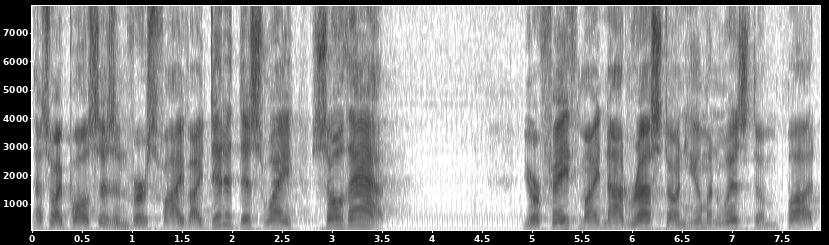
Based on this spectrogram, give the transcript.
That's why Paul says in verse 5 I did it this way so that your faith might not rest on human wisdom, but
